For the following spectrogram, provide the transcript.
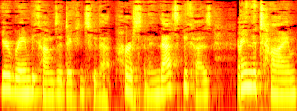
your brain becomes addicted to that person. And that's because during the time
